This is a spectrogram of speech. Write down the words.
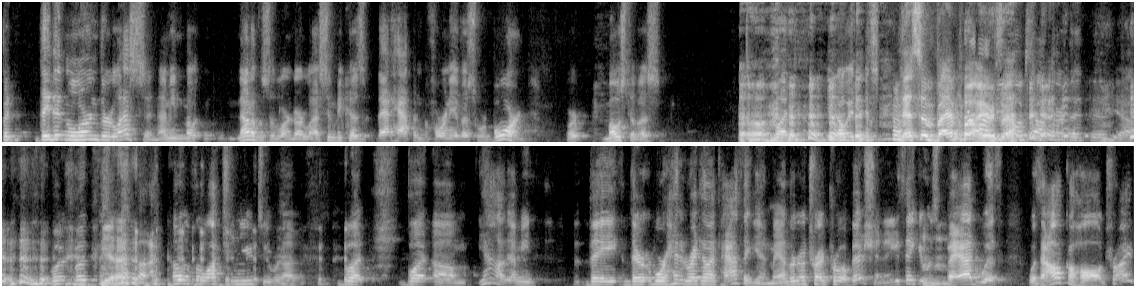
but they didn't learn their lesson. I mean, none of us have learned our lesson because that happened before any of us were born, or most of us. Uh-oh. But, you know, it- it's- there's some vampires out out there. that, uh, yeah. But, but Yeah. I don't know if they're watching YouTube or not. But, but um, yeah, I mean, they they're we're headed right down that path again, man. They're going to try prohibition, and you think it was Mhm. bad with with alcohol? Try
